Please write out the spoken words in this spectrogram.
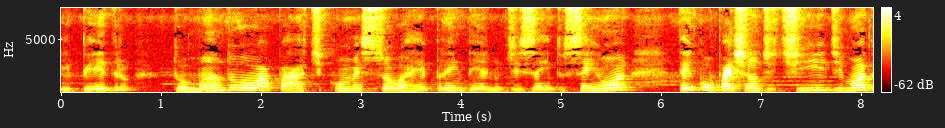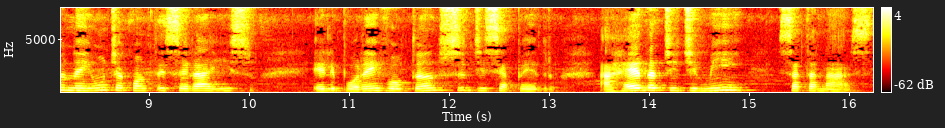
E Pedro, tomando-o à parte, começou a repreendê-lo, dizendo: Senhor, tem compaixão de ti, de modo nenhum te acontecerá isso. Ele, porém, voltando-se, disse a Pedro: Arreda-te de mim, Satanás,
